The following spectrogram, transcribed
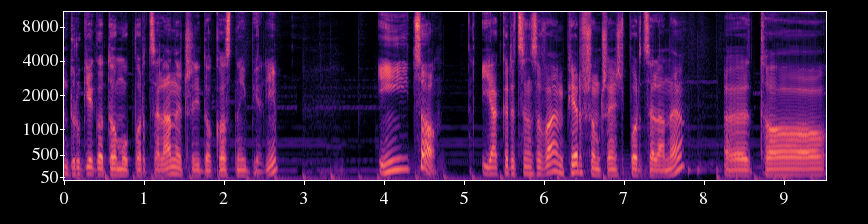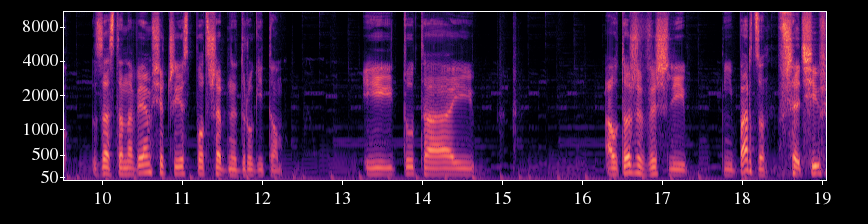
drugiego tomu Porcelany, czyli do Kostnej Bieli. I co? Jak recenzowałem pierwszą część porcelany, e, to zastanawiałem się, czy jest potrzebny drugi tom. I tutaj autorzy wyszli mi bardzo przeciw.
